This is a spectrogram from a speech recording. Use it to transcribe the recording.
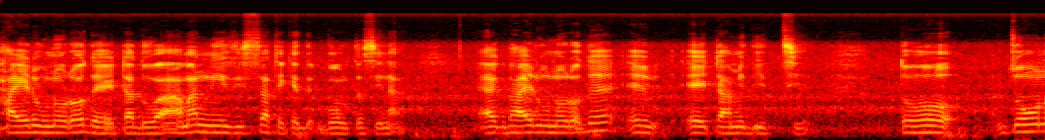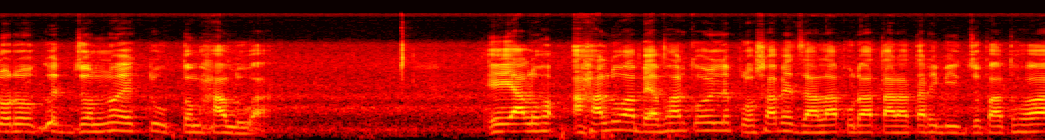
ভাইয়ের অনুরোধে এটা দোয়া আমার নিজ ইচ্ছা থেকে বলতেছি না। এক ভাইয়ের অনুরোধে এই, এইটা আমি দিচ্ছি। তো যৌন রোগের জন্য একটু উত্তম হালুয়া। এই আলু হালুয়া ব্যবহার করলে প্রসাবে জ্বালা পোড়া, তাড়াতাড়ি বীর্যপাত হওয়া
